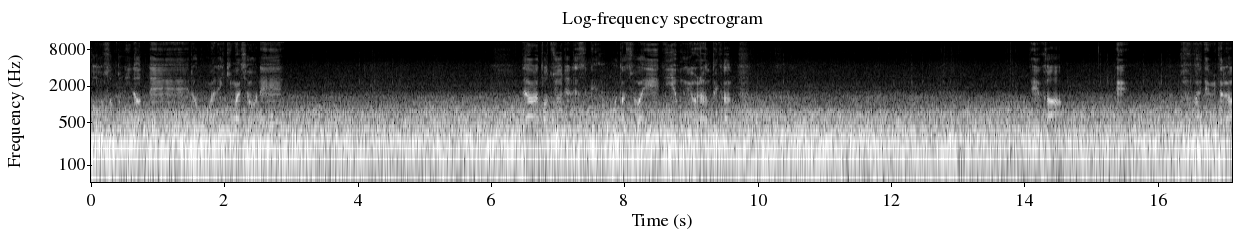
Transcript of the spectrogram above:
高速に乗ってどこまで行きましょうねだから途中でですね私は ATM に寄らんといかんっていうかね考えてみたら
